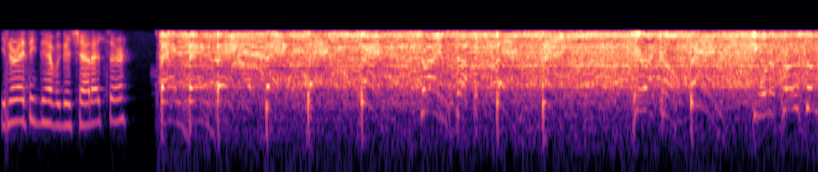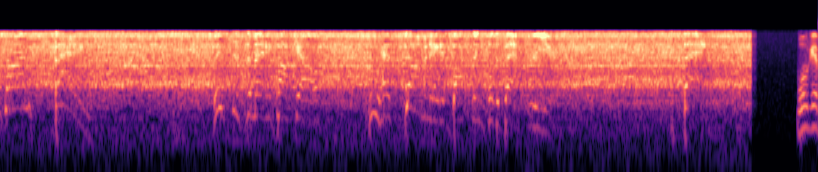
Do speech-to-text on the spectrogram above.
You know what I think they have a good shot at, sir? Bang, bang, bang. Bang, We'll get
